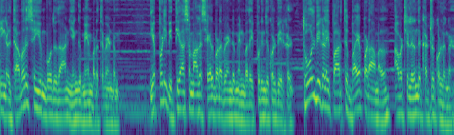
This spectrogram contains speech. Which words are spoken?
நீங்கள் தவறு செய்யும் போதுதான் எங்கு மேம்படுத்த வேண்டும். எப்படி வித்தியாசமாக செயல்பட வேண்டும் என்பதை புரிந்து கொள்வீர்கள் தோல்விகளை பார்த்து பயப்படாமல் அவற்றிலிருந்து கற்றுக்கொள்ளுங்கள்.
